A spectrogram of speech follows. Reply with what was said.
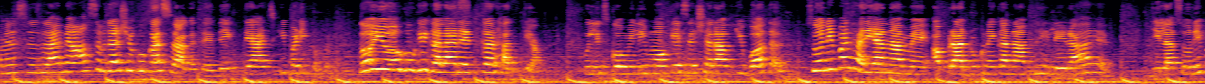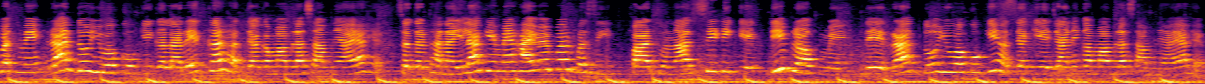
दर्शकों का स्वागत है। देखते हैं आज की बड़ी खबर। दो युवकों की गला रेत कर हत्या। पुलिस को मिली मौके से शराब की बोतल। सोनीपत, हरियाणा में अपराध रुकने का नाम नहीं ले रहा है। जिला सोनीपत में रात दो युवकों की गला रेत कर हत्या का मामला सामने आया है। सदर थाना इलाके में हाईवे पर बसी पार्थोनाथ सिटी के डी ब्लॉक में देर रात दो युवकों की हत्या किए जाने का मामला सामने आया है।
